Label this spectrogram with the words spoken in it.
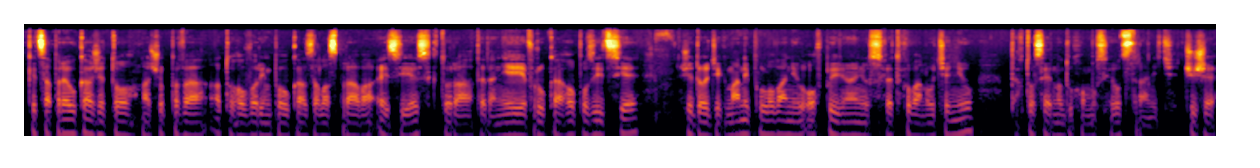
keď sa preukáže to, na čo prvá, a to hovorím, poukázala správa SIS, ktorá teda nie je v rukách opozície, že dojde k manipulovaniu, ovplyvňovaniu svetkov a núteniu, tak to sa jednoducho musí odstrániť. Čiže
